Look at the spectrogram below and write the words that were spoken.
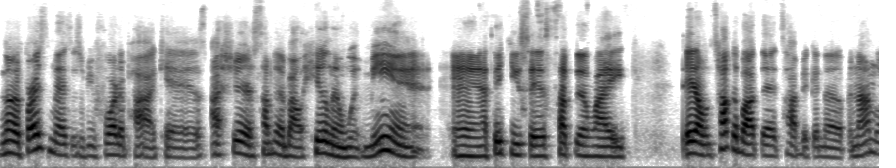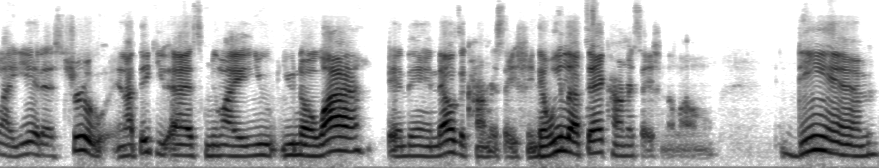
no, the first message before the podcast, I shared something about healing with men. And I think you said something like, they don't talk about that topic enough. And I'm like, yeah, that's true. And I think you asked me, like, you you know why? And then that was a conversation. Then we left that conversation alone. Then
